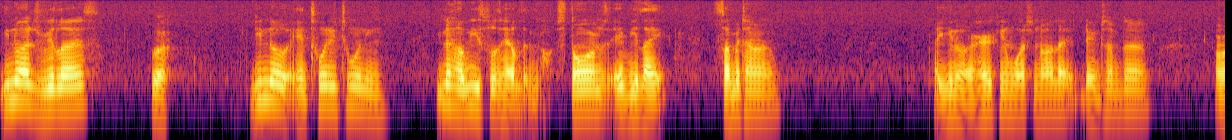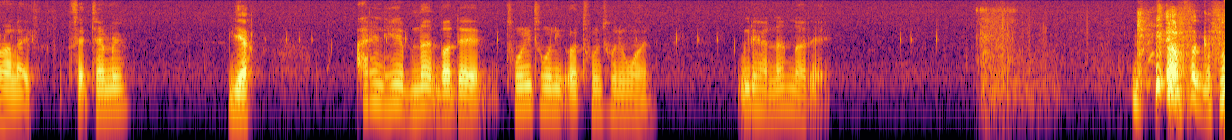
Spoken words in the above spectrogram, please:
You know, I just realized. What? You know, in 2020, you know how we supposed to have storms every like summertime, like you know, a hurricane watch and all that during summertime, around like September. Yeah. I didn't hear nothing about that 2020 or 2021. We didn't have nothing of that. I'm fucking fl-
